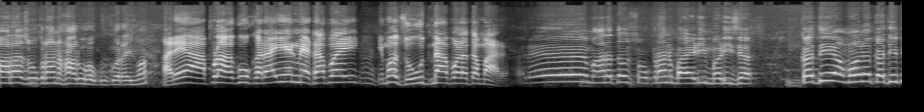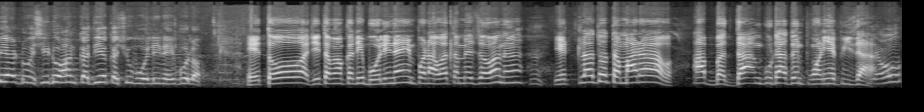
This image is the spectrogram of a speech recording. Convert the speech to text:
મારા છોકરાને સારું હગું કરાયું હો. અરે આપણે હગું કરાવીએ ને મેઠાભાઈ એમાં જોવું જ ના પડે તમારે. અરે મારે તો છોકરાને બાયડી મળી છે. કદી અમને કદી બે ડોસી ડોહાન કદી કશું બોલી નહીં બોલો. એ તો હજી તમે કદી બોલી નહીં પણ હવે તમે જો ને એટલા તો તમારા આ બધા અંગૂઠા ધોઈને પોણીએ એવું?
